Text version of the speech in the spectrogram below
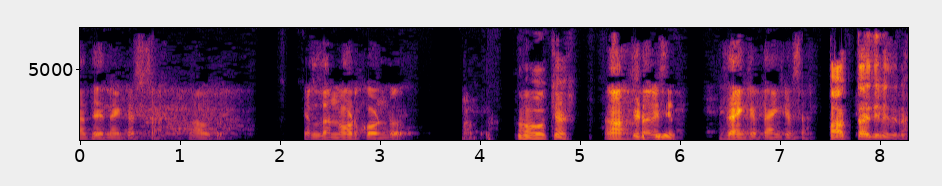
ಅದೇನೆ ಕಷ್ಟ. ಹೌದು. ಎಲ್ಲ ನೋಡ್ಕೊಂಡು. Okay. Thank you thank you sir ಹಾಕ್ತಾ ಇದೀನಿ ಇದನ್ನ.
